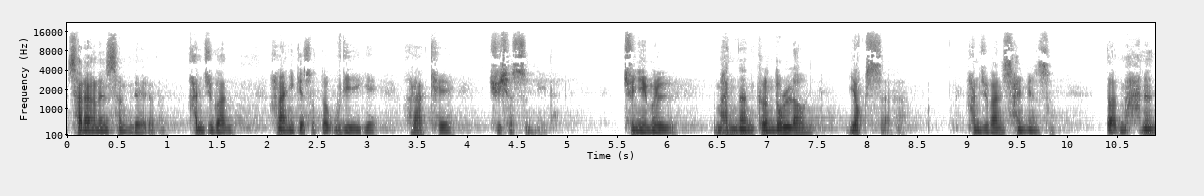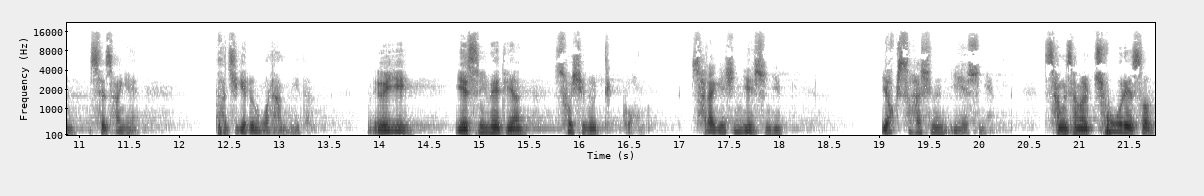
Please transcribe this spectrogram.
사랑하는 성도 여러분, 한 주간 하나님께서 또 우리에게 허락해 주셨습니다. 주님을 만난 그런 놀라운 역사가 한 주간 살면서 또 많은 세상에 퍼지기를 원합니다. 의 예수님에 대한 소식을 듣고 살아계신 예수님, 역사하시는 예수님, 상상을 초월해서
